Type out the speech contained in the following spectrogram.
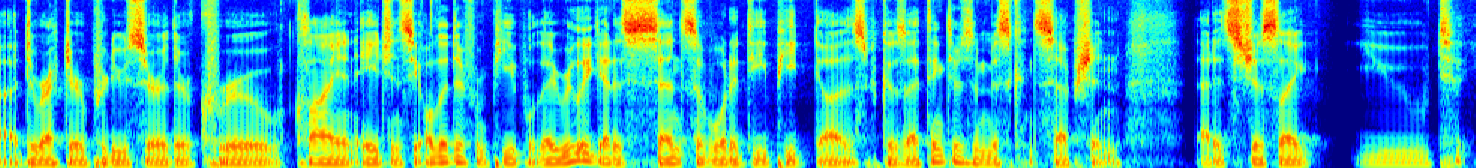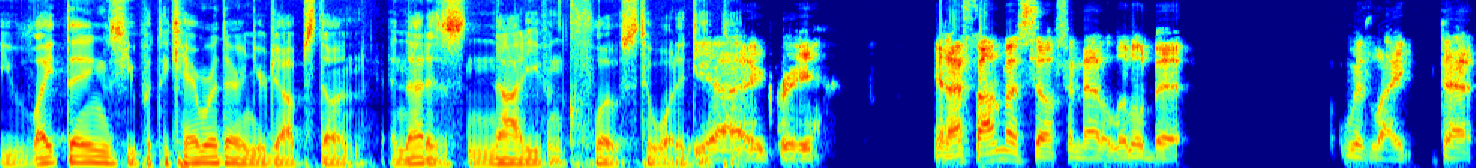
uh, director, producer, their crew, client, agency, all the different people, they really get a sense of what a DP does. Because I think there's a misconception that it's just like you t- you light things, you put the camera there, and your job's done. And that is not even close to what a DP. Yeah, I agree. And I found myself in that a little bit with like that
